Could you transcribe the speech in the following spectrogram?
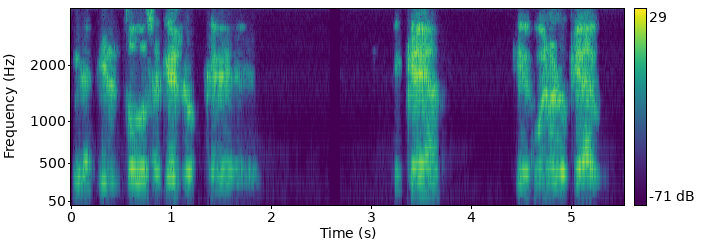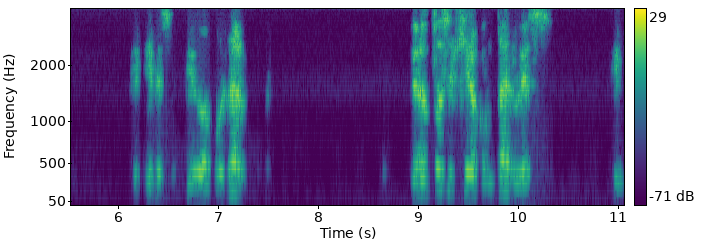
y la tienen todos aquellos que, que crean que es bueno lo que hago, que tiene sentido apoyarme. Pero entonces quiero contarles que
